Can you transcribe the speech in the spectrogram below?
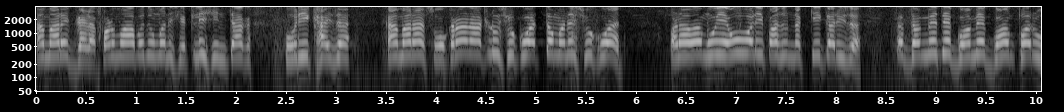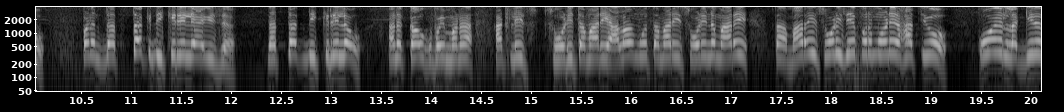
આ મારે ગળપણમાં આ બધું મને જેટલી ચિંતા કોરી ખાય છે કે મારા છોકરાને આટલું સુખ હોત તો મને સુખ હોત. પણ હવે હું એવું વળી પાછું નક્કી કર્યું છે કે ગમે તે ગોમે ગોમ ફરું, પણ દત્તક દીકરી લેવી છે. દત્તક દીકરી લઉં અને કહું કે ભાઈ મને આટલી સોડી તમારી હાલો હું તમારી સોડીને મારી, તમારી સોડી છે એ પ્રમાણે સાચવ્યો કોઈ લગીને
